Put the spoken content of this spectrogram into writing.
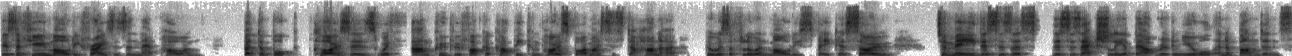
There's a few Māori phrases in that poem. But the book closes with um, Kupu Whakakapi composed by my sister Hannah, who is a fluent Māori speaker. So to me, this is a this is actually about renewal and abundance.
